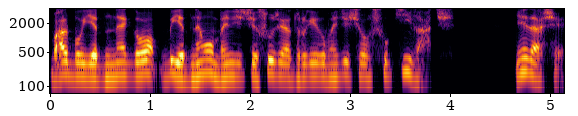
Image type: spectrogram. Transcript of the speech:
bo albo jednego, jednemu będziecie służyć, a drugiego będziecie oszukiwać. Nie da się.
